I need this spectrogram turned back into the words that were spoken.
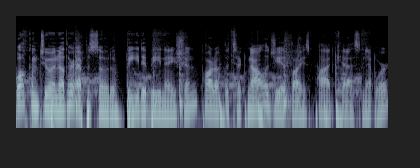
Welcome to another episode of B2B Nation, part of the Technology Advice Podcast Network.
